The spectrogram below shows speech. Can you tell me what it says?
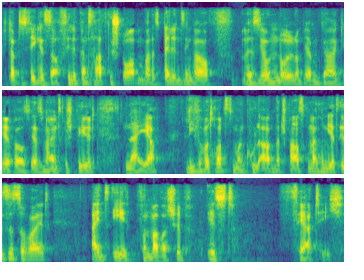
Ich glaube, deswegen ist auch Philipp ganz hart gestorben, weil das Balancing war auf Version 0 und wir haben Charaktere aus Version 1 gespielt. Naja, lief aber trotzdem, war ein cooler Abend, hat Spaß gemacht und jetzt ist es soweit. 1E von Mothership ist fertig.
